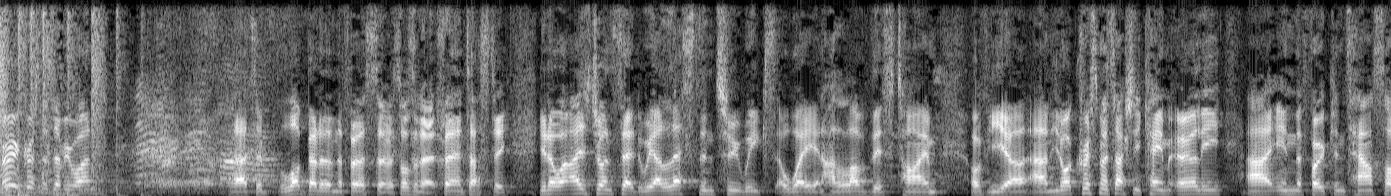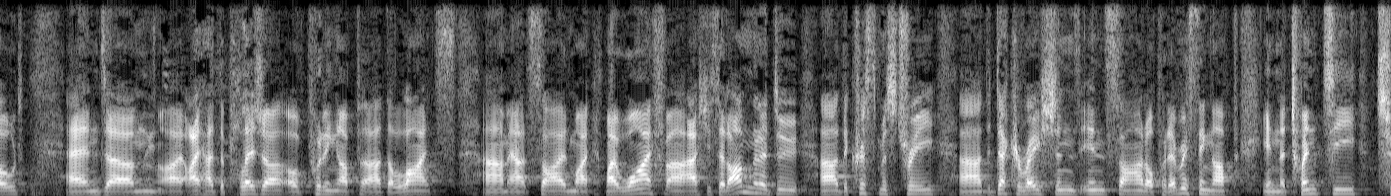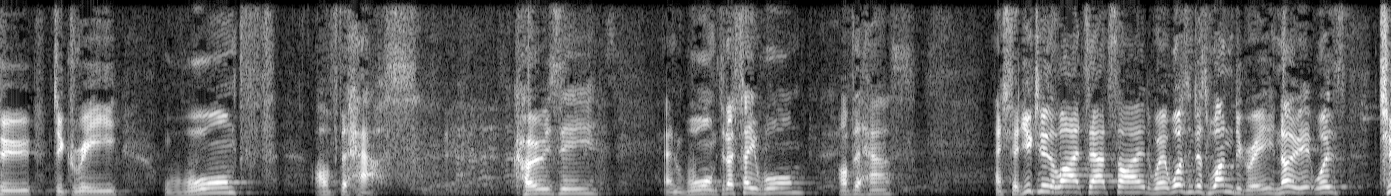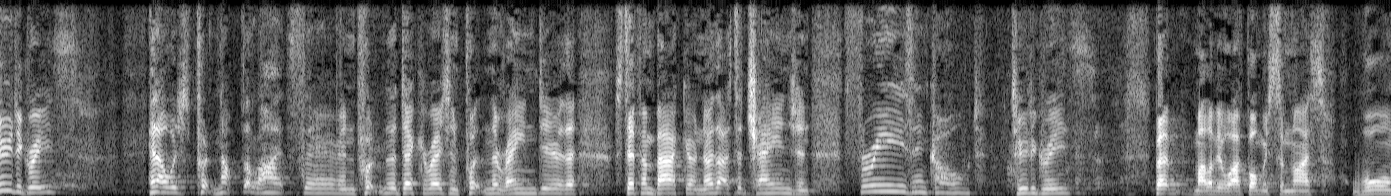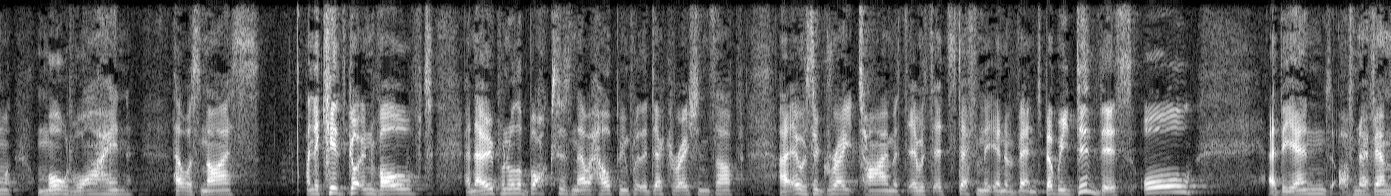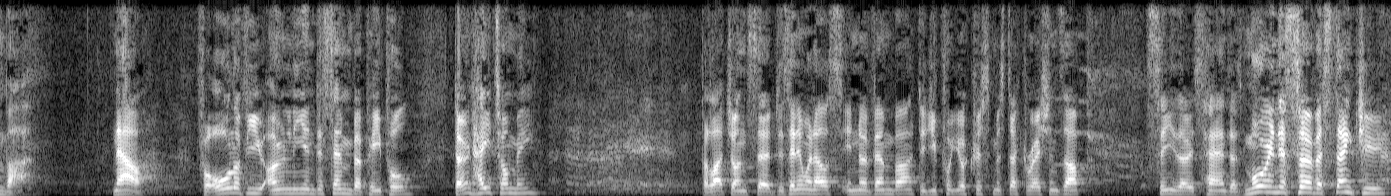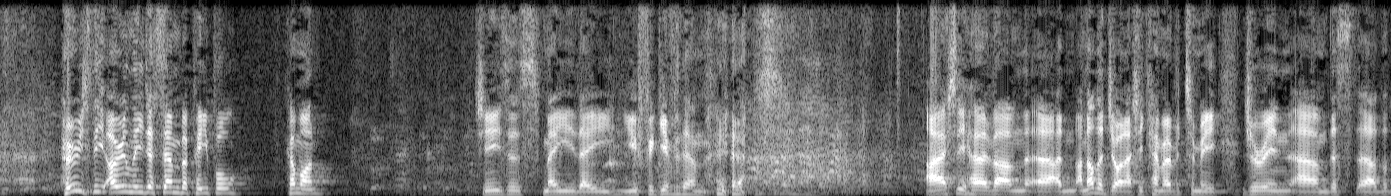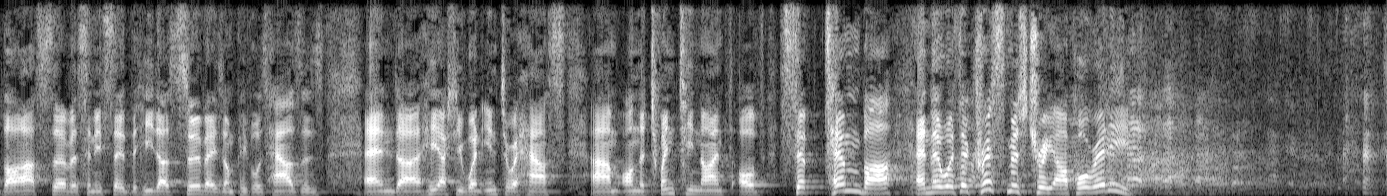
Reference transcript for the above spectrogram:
Merry Christmas, everyone. That's a lot better than the first service, wasn't it? Fantastic. You know what? As John said, we are less than two weeks away, and I love this time of year. Um, you know what? Christmas actually came early uh, in the Folkens household. And um, I, I, had the pleasure of putting up uh, the lights um, outside. My, my wife uh, actually said, I'm going to do uh, the Christmas tree, uh, the decorations inside. I'll put everything up in the 22 degree warmth of the house. Cozy and warm. Did I say warm of the house? And she said, You can do the lights outside where it wasn't just one degree, no, it was two degrees. And I was putting up the lights there and putting the decoration, putting the reindeer there, stepping back, going, no, that's a change, and freezing cold, two degrees. But my lovely wife bought me some nice, warm, mulled wine. That was nice. And the kids got involved and they opened all the boxes and they were helping put the decorations up. Uh, it was a great time. It, it was, it's definitely an event. But we did this all at the end of November. Now, for all of you only in December people, don't hate on me. But like John said, does anyone else in November, did you put your Christmas decorations up? See those hands. There's more in this service. Thank you. Who's the only December people? Come on. Jesus, may they, you forgive them. I actually heard um, uh, another John actually came over to me during um, this, uh, the last service, and he said that he does surveys on people's houses. And uh, he actually went into a house um, on the 29th of September, and there was a Christmas tree up already.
